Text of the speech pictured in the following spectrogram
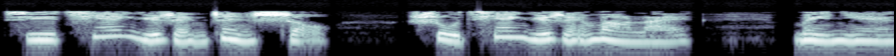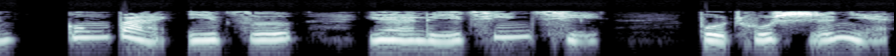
需千余人镇守，数千余人往来，每年公办一资，远离亲戚。不出十年，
